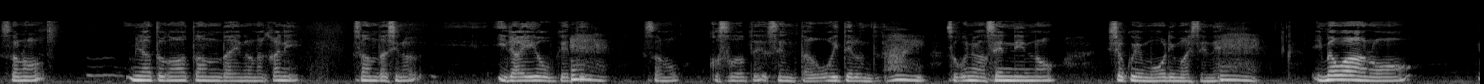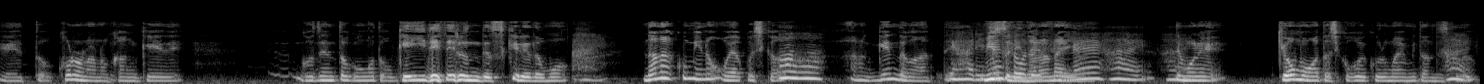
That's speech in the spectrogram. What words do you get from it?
その港川短大の中に三田市の依頼を受けて、えその子育てセンターを置いてるんですえ。はい。そこには専任の職員もおりましてね、え今はあの、えっ、と、コロナの関係で、午前と午後と受け入れてるんですけれどもえ、はい。7組の親子しか、ああの、限度があって、あ、やはりね、密にならないように。ね。はい。はいでも、ね、今日も私ここへ来る前見たんですけど、はい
